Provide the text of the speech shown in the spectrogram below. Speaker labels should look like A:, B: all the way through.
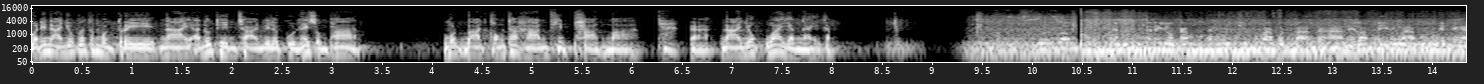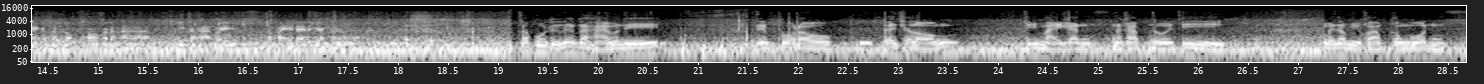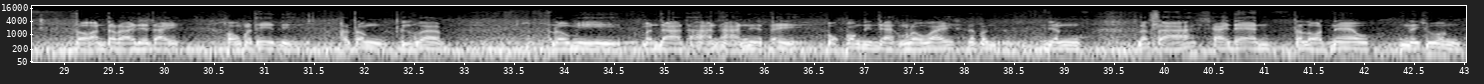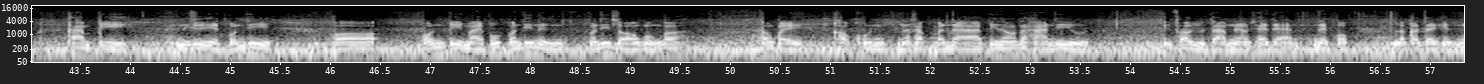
A: วันนี้นายกรัฐมนตรี นายอนุทินชาญวีรกุลให้สัมภาษณ์ บทบาทของทหารที่ผ่านมา
B: ค่ะ
A: นะนายกว่ายังไงครับ
C: ท่านนายกครับท่านคิดว่าบทบาททหารในรอบปีที่มาเป็นยังไงครับมันลบข้อกระหามีทหารไว้ทำไมได้หรือยังครับ
D: ถ้าพูดถึงเรื่องทหารวันนี้เนี่ยพวกเราได้ฉลองปีใหม่กันนะครับ โดยที่ไม่ต้องมีความกังวล ต่ออันตรายใด ๆ ของประเทศนี่ก็ต้องถือว่าเรามีบรรดาทหารหารเนี่ยได้ปกป้องดินแดนของเราไว้ แล้วก็ยังรักษาชายแดนตลอดแนวในช่วงข้ามปี นี่คือเหตุผลที่พอพ้นปีใหม่ปุ๊บวันที่หนึ่งวันที่สองผมก็ต้องไปขอบคุณนะครับ บรรดาพี่น้องทหารที่อยู่ที่เฝ้าอยู่ตามแนวชายแดนได้พบ แล้วก็ได้เห็น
